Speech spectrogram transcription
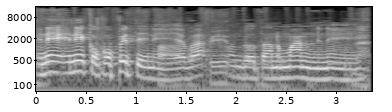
ini ini kokopit ini Oh, ya, Pak. kokopit. Untuk tanaman ini. Nah,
